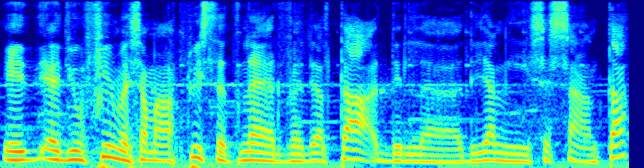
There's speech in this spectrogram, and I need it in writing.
è, è di un film che si chiama Twisted Nerve, in realtà del, degli anni 60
